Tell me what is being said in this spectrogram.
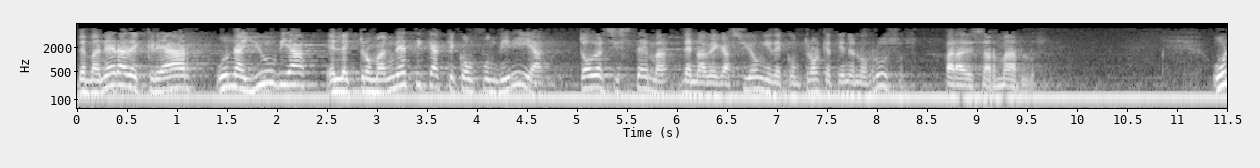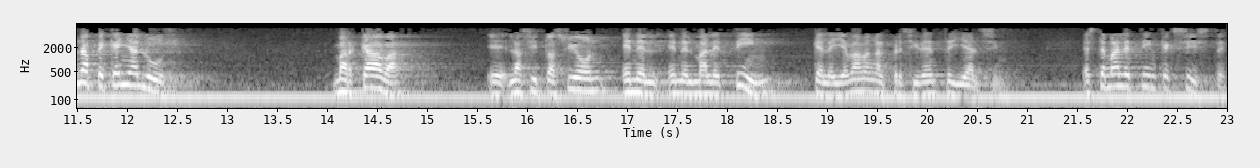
de manera de crear una lluvia electromagnética que confundiría todo el sistema de navegación y de control que tienen los rusos para desarmarlos. Una pequeña luz marcaba eh, la situación en el, en el maletín que le llevaban al presidente Yeltsin. Este maletín que existe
